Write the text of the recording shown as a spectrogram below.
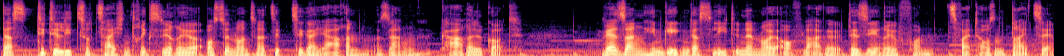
Das Titellied zur Zeichentrickserie aus den 1970er Jahren sang Karel Gott. Wer sang hingegen das Lied in der Neuauflage der Serie von 2013?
